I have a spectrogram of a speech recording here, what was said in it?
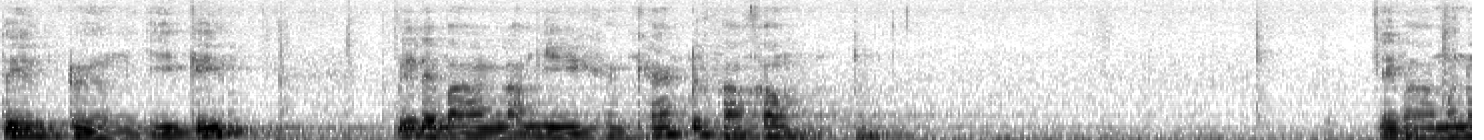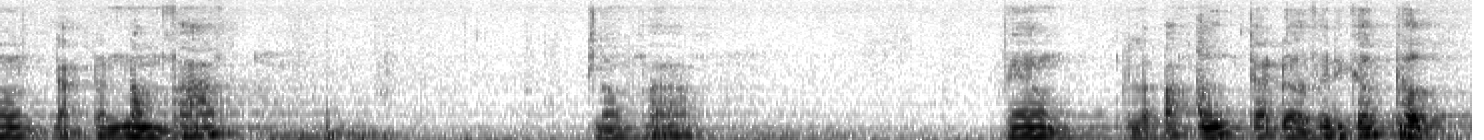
Tuyên truyền dĩ kiến. Biết đề bà làm gì khác Đức Phật không? Đề bà mới nói đặt ra năm pháp năm pháp. Thấy không? Là bắt buộc cả đời phải đi khất thực.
